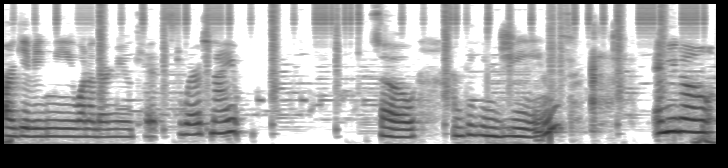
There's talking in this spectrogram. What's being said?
are giving me one of their new kits to wear tonight. So I'm thinking jeans. And you know,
